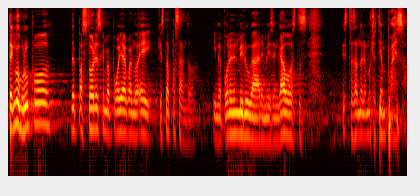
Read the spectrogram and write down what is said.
tengo grupo de pastores que me apoyan cuando, hey, ¿qué está pasando? Y me ponen en mi lugar y me dicen, Gabo, estás, estás dándole mucho tiempo a eso.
